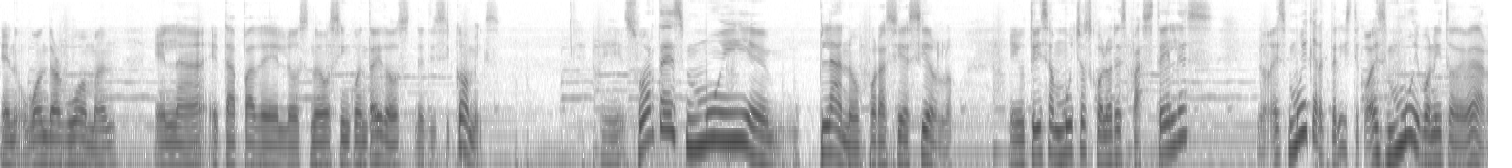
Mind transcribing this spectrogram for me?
en Wonder Woman en la etapa de los nuevos 52 de DC Comics. Eh, su arte es muy eh, plano, por así decirlo. Utiliza muchos colores pasteles. Es muy característico, es muy bonito de ver.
